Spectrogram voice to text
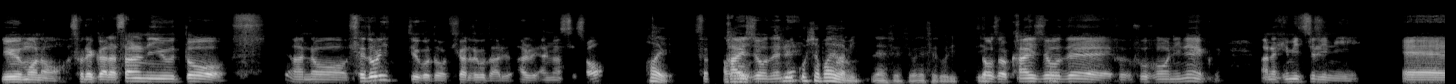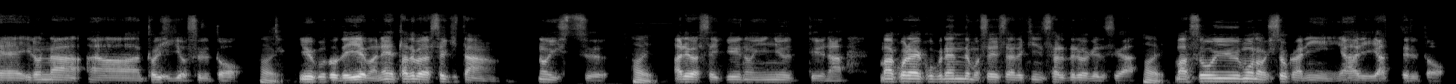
いうもの、それからさらに言うと、あの、せどりっていうことを聞かれたことある、ある、ありますでしょ？はい。会場でね。中古車前髪のやつですよね、せどりって。そうそう、会場で不,、不法にね、あの、秘密裏に、えー、いろんなあ取引をすると、はい、いうことで言えばね、例えば石炭の輸出、はい、あるいは石油の輸入っていうような、まあこれは国連でも制裁で禁止されてるわけですが、はい、まあそういうものを密かにやはりやってると。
